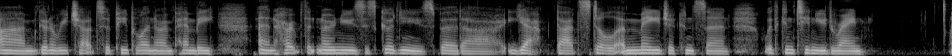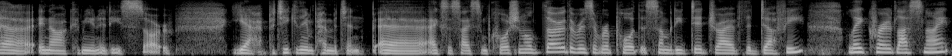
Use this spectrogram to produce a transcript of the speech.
I'm going to reach out to people I know in Pemby and hope that no news is good news. But uh, yeah, that's still a major concern with continued rain uh, in our communities. So, yeah, particularly in Pemberton, uh, exercise some caution. Although there is a report that somebody did drive the Duffy Lake Road last night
